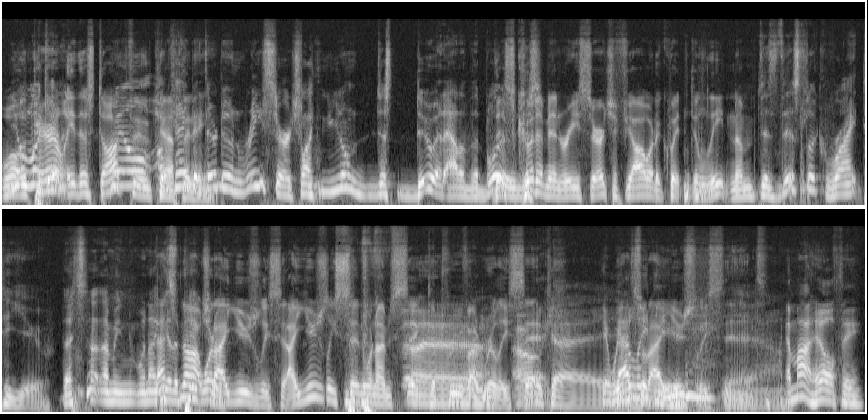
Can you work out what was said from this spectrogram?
Well, you look at- apparently this dog well, food Okay, but they're doing research. Like, you don't just do it out of the blue. This could Just, have been research if y'all would have quit deleting them. Does this look right to you? That's not. I mean, when I That's get a not picture, what I usually send. I usually send when I'm sick to prove I'm really uh, sick. Okay. Yeah, we That's believe what I usually send. Yeah. Am I healthy?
